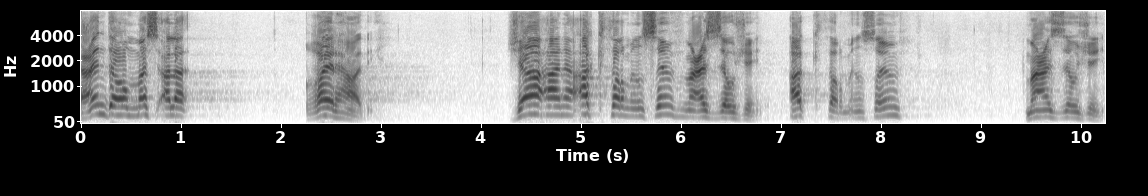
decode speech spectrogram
عندهم مسألة غير هذه. جاءنا أكثر من صنف مع الزوجين. أكثر من صنف مع الزوجين.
